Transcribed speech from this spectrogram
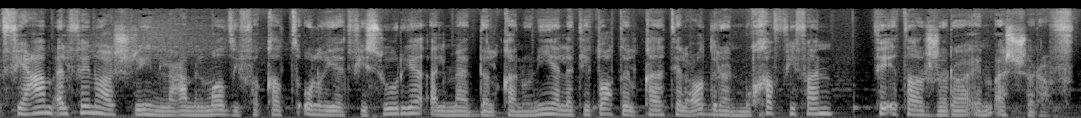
في عام 2020 العام الماضي فقط ألغيت في سوريا المادة القانونية التي تعطي القاتل عذرا مخففا في إطار جرائم الشرف.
